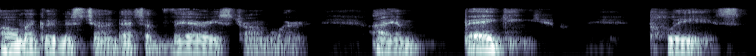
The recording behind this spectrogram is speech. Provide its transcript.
Oh my goodness, John, that's a very strong word. I am begging you, please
